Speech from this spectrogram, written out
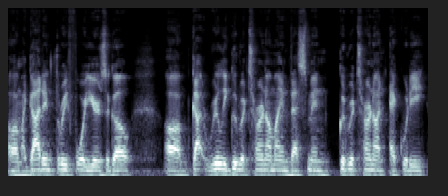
Um, I got in three four years ago, um, got really good return on my investment, good return on equity.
